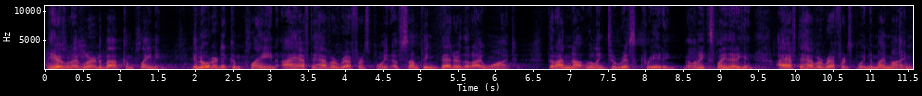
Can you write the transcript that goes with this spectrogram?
And here's what I've learned about complaining. In order to complain, I have to have a reference point of something better that I want that I'm not willing to risk creating. Now, let me explain that again. I have to have a reference point in my mind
